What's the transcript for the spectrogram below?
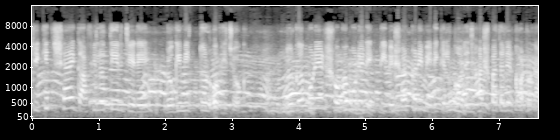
চিকিৎসায় গাফিলতির জেরে রোগী মৃত্যুর অভিযোগ। দুর্গাপুরের শোভাপুরের একটি বেসরকারি মেডিকেল কলেজ হাসপাতালের ঘটনা।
